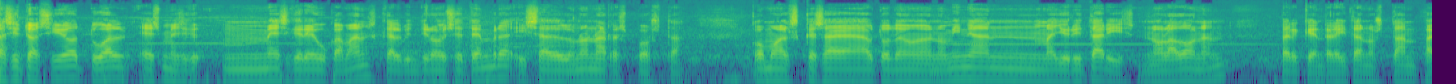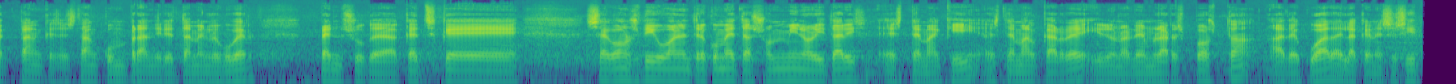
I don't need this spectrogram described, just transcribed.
La situació actual és més, més greu que abans, que el 29 de setembre, i s'ha de donar una resposta. Com els que s'autodenominen majoritaris no la donen, perquè en realitat no estan pactant, que s'estan comprant directament el govern, penso que aquests que, segons diuen, entre cometes, són minoritaris, estem aquí, estem al carrer i donarem la resposta adequada i la que necessita.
